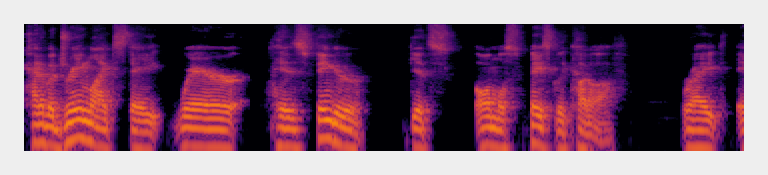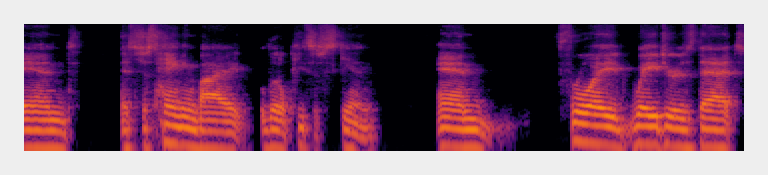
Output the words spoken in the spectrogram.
kind of a dreamlike state where his finger gets almost basically cut off, right? And it's just hanging by a little piece of skin. And Freud wagers that,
